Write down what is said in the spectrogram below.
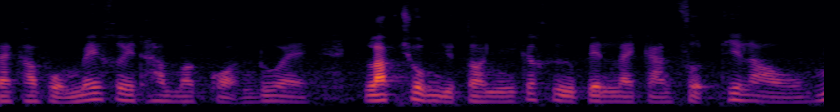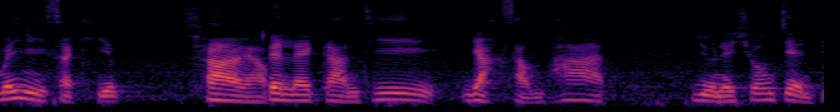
นะครับผมไม่เคยทำมาก่อนด้วย รับชมอยู่ตอนนี้ก็คือเป็นรายการสดที่เราไม่มีสคริปต์ใช่ครับเป็นรายการที่อยากสัมภาษณ์อยู่ในช่วง JNP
